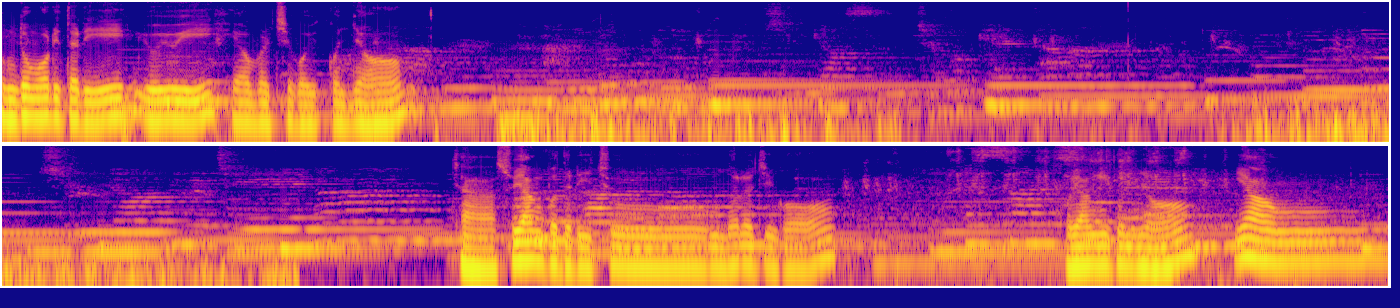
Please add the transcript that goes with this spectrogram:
청둥오리들이 유유히 헤엄을 치고 있군요. 자, 수양부들이 쭉 늘어지고 고양이군요. 양.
